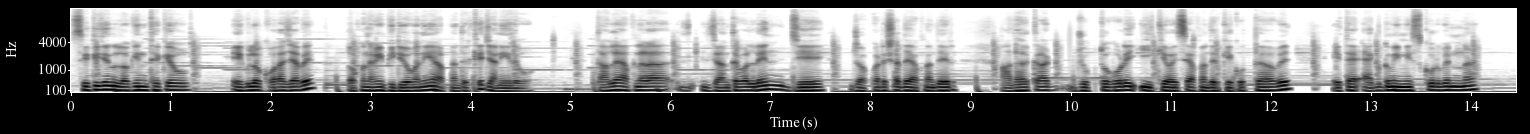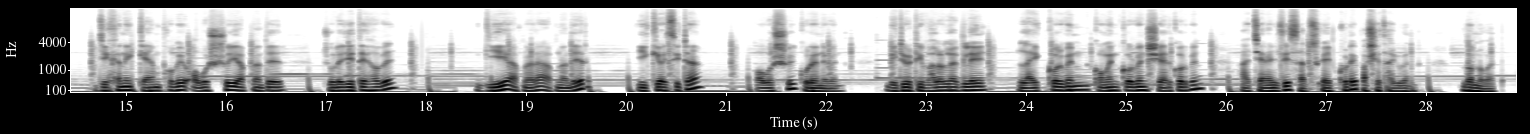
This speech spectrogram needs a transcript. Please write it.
সিটিজেন লগ ইন থেকেও এগুলো করা যাবে, তখন আমি ভিডিও বানিয়ে আপনাদেরকে জানিয়ে দেবো। তাহলে আপনারা জানতে পারলেন যে জব কার্ডের সাথে আপনাদের আধার কার্ড যুক্ত করে ই কেওয়াইসি আপনাদেরকে করতে হবে। এটা একদমই মিস করবেন না। যেখানে ক্যাম্প হবে অবশ্যই আপনাদের চলে যেতে হবে। গিয়ে আপনারা আপনাদের ই কেওয়াইসিটা অবশ্যই করে নেবেন। ভিডিওটি ভালো লাগলে লাইক করবেন, কমেন্ট করবেন, শেয়ার করবেন আর চ্যানেলটি সাবস্ক্রাইব করে পাশে থাকবেন। ধন্যবাদ।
